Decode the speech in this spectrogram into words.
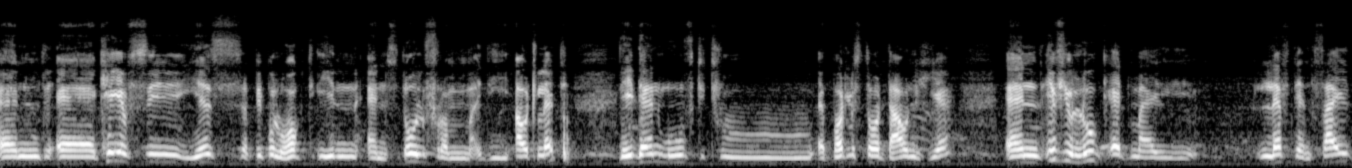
And uh, KFC, yes, people walked in and stole from the outlet. They then moved to a bottle store down here. And if you look at my left hand side,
